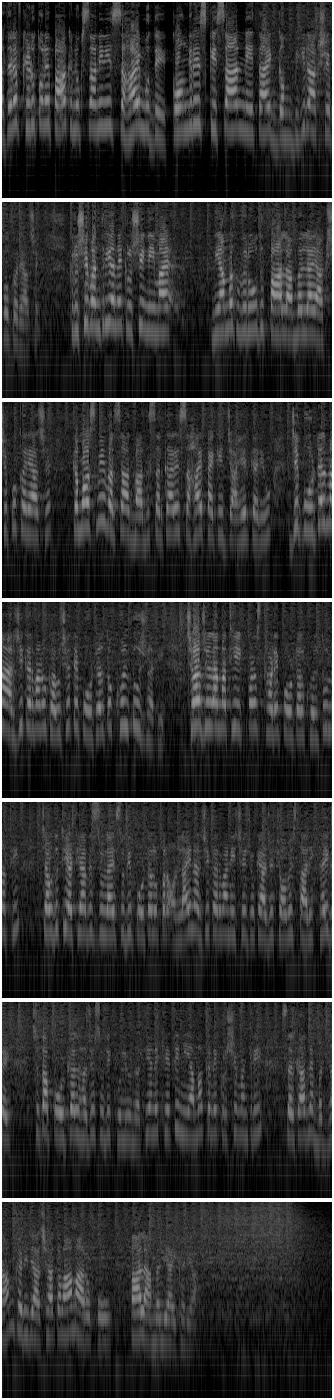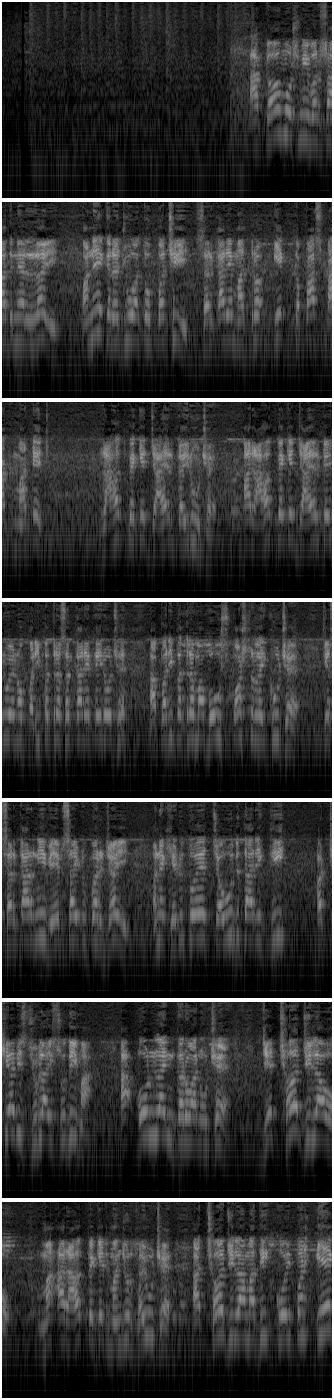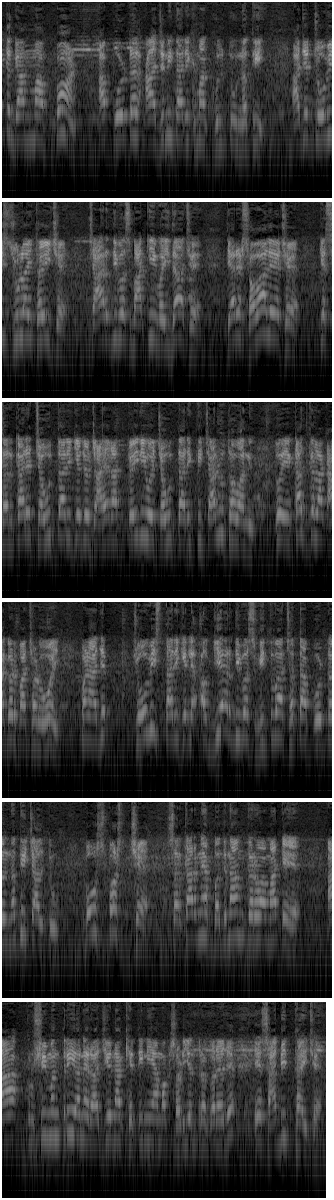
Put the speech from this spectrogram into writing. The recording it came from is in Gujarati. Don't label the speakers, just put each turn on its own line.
આ તરફ ખેડૂતોને પાક નુકસાનીની સહાય મુદ્દે કોંગ્રેસ કિસાન નેતાએ ગંભીર આક્ષેપો કર્યા છે. કૃષિ મંત્રી અને કૃષિ નિયામક વિરુદ્ધ પાલ આંબલિયાએ આક્ષેપો કર્યા છે. કમોસમી વરસાદ બાદ સરકારે સહાય પેકેજ જાહેર કર્યું. જે પોર્ટલમાં અરજી કરવાનું કહ્યું છે તે પોર્ટલ તો ખુલતું જ નથી. છ જિલ્લામાંથી એક પણ સ્થળે પોર્ટલ ખુલતું નથી. ચૌદથી અઠ્યાવીસ જુલાઈ સુધી પોર્ટલ ઉપર ઓનલાઈન અરજી કરવાની છે, જોકે આજે ચોવીસ તારીખ થઈ ગઈ, છતાં પોર્ટલ હજુ સુધી ખુલ્યું નથી અને ખેતી નિયામક અને કૃષિ મંત્રી સરકારને બદનામ કરી રહ્યા છે આ તમામ આરોપો પાલ આંબલિયાએ કર્યા.
આ કમોસમી વરસાદને લઈ અનેક રજૂઆતો પછી સરકારે માત્ર એક કપાસ પાક માટે જ રાહત પેકેજ જાહેર કર્યું છે. આ રાહત પેકેજ જાહેર કર્યું, એનો પરિપત્ર સરકારે કર્યો છે. આ પરિપત્રમાં બહુ સ્પષ્ટ લખ્યું છે કે સરકારની વેબસાઇટ ઉપર જઈ અને ખેડૂતોએ ચૌદ તારીખથી અઠ્યાવીસ જુલાઈ સુધીમાં આ ઓનલાઈન કરવાનું છે. જે છ જિલ્લાઓમાં આ રાહત પેકેજ મંજૂર થયું છે, આ છ જિલ્લામાંથી કોઈ પણ એક ગામમાં પણ આ પોર્ટલ આજની તારીખમાં ખુલતું નથી. આજે ચોવીસ જુલાઈ થઈ છે. ચાર દિવસ બાકી વૈધા છે. ત્યારે સવાલ એ છે કે સરકારે ચૌદ તારીખે જો જાહેરાત કરી હોય, ચૌદ તારીખથી ચાલુ થવાની, તો એકાદ કલાક આગળ પાછળ હોય. પણ આજે ચોવીસ તારીખ એટલે અગિયાર દિવસ વીતવા છતાં પોર્ટલ નથી ચાલતું. બહુ સ્પષ્ટ છે. સરકારને બદનામ કરવા માટે આ કૃષિમંત્રી અને રાજ્યના ખેતી નિયામક ષડયંત્ર કરે છે. એ સાબિત થાય છે.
